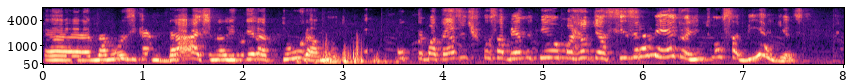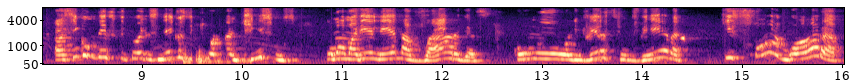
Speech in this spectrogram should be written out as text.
é, na musicalidade, na literatura. Muito pouco tempo atrás a gente ficou sabendo que o Machado de Assis era negro, a gente não sabia disso. Assim como tem escritores negros importantíssimos, como a Maria Helena Vargas, como Oliveira Silveira, que só agora,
